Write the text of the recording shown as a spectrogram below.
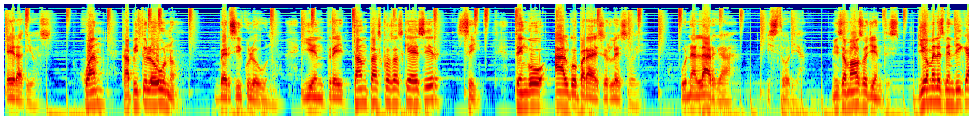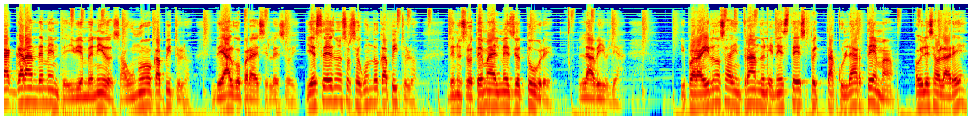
era Dios. Juan capítulo 1, versículo 1. Y entre tantas cosas que decir, sí, tengo algo para decirles hoy. Una larga historia. Mis amados oyentes, Dios me les bendiga grandemente y bienvenidos a un nuevo capítulo de algo para decirles hoy. Y este es nuestro segundo capítulo de nuestro tema del mes de octubre, la Biblia. Y para irnos adentrando en este espectacular tema, hoy les hablaré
